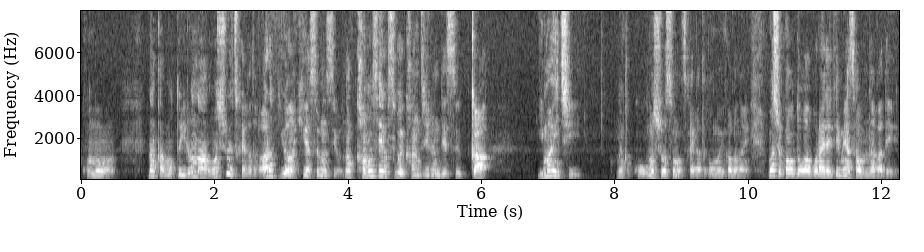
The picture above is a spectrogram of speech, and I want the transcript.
このなんかもっといろんな面白い使い方があるような気がするんですよ。なんか可能性をすごい感じるんですが、いまいちなんかこう面白そうな使い方が思い浮かばない。もしこの動画をご覧いただいている皆様の中で、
